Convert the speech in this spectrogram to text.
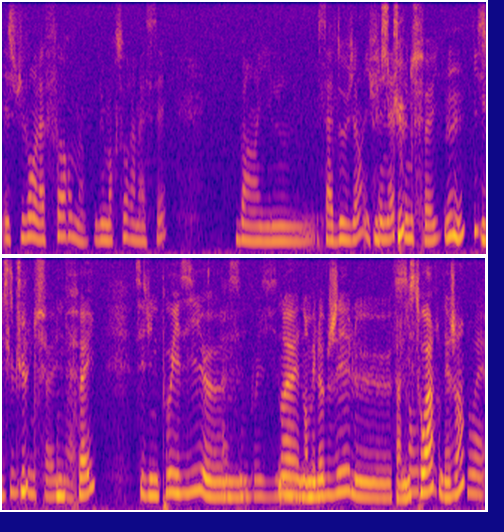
Et suivant la forme du morceau ramassé, ben, il, ça devient, il fait naître une feuille. Il Il sculpte sculpte une feuille, une ouais. feuille. C'est d'une poésie. euh, Ah, c'est une poésie. Ouais, euh, non mais l'objet, le, enfin l'histoire déjà, Ouais.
